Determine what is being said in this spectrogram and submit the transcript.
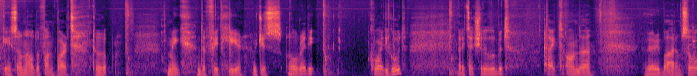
Okay so now the fun part to make the fit here which is already quite good but it's actually a little bit tight on the very bottom. So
